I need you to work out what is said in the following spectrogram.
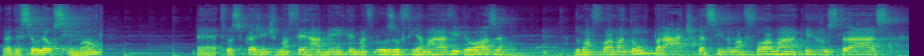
agradecer o Léo Simão, é, trouxe para a gente uma ferramenta e uma filosofia maravilhosa de uma forma tão prática, assim, de uma forma que nos traz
